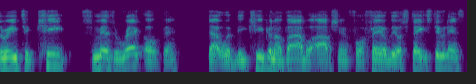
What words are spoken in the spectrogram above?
Three, to keep Smith Rec open, that would be keeping a viable option for Fayetteville State students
